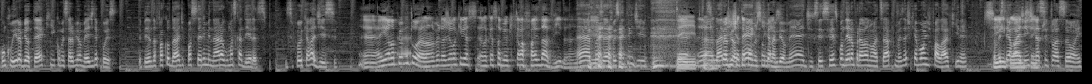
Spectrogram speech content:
concluir a biotech e começar a biomed depois. Dependendo da faculdade, posso eliminar algumas cadeiras. Isso foi o que ela disse. É, aí ela perguntou, ela na verdade ela queria, ela quer saber o que, que ela faz da vida. Né? É, pois é, foi isso que eu entendi. Eita. É, Você vai na a gente até biotech, conversou fica na mais. biomed. Vocês vocês responderam pra ela no WhatsApp, mas acho que é bom de falar aqui, né? Sim, Talvez tenha claro, mais gente sempre. nessa situação aí.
